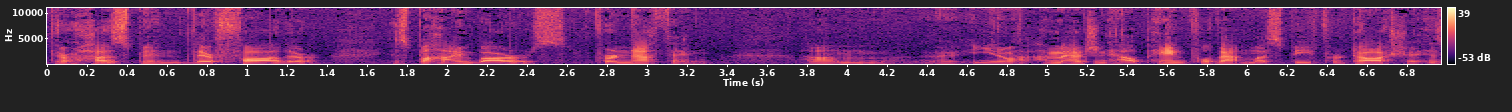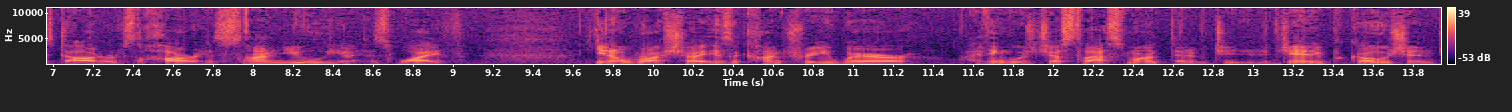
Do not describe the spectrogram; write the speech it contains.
Their husband, their father, is behind bars for nothing. Um, uh, you know, imagine how painful that must be for Dasha, his daughter, Zakhar, his son, Yulia, his wife. You know, Russia is a country where I think it was just last month that Evgeny Prigozhin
